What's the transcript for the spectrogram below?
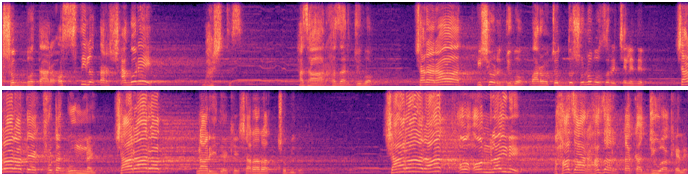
অসভ্যতার অস্থিলতার সাগরে ভাসতেছে। হাজার হাজার যুবক, সারা রাত কিশোর যুবক, বারো, চোদ্দ, ষোলো বছরের ছেলেদের, সারা রাতে এক ফোঁটা ঘুম নাই, সারা রাত নারী দেখে, সারা রাত ছবি দেখে, সারা রাত অনলাইনে হাজার হাজার টাকা জুয়া খেলে,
